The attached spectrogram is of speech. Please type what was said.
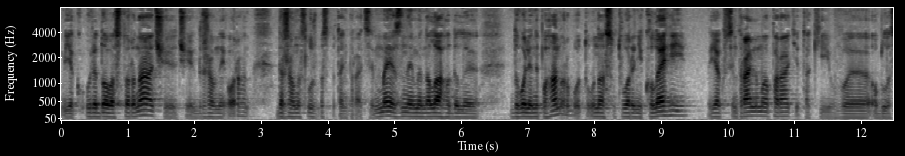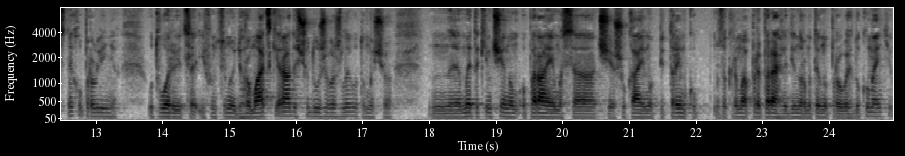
як урядова сторона чи, чи як державний орган, Державна служба з питань праці. Ми з ними налагодили доволі непогану роботу. У нас утворені колегії як в центральному апараті, так і в обласних управліннях. Утворюються і функціонують громадські ради, що дуже важливо, тому що ми таким чином опираємося чи шукаємо підтримку, зокрема при перегляді нормативно-правових документів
